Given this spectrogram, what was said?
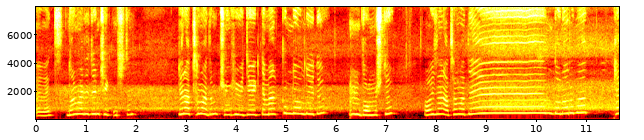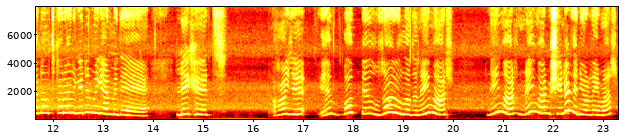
Evet. Normalde dün çekmiştim. Dün atamadım çünkü video yükleme hakkım dolduydu. Dolmuştu. O yüzden atamadım. Donnarumma penaltı kararı gelir mi gelmedi. Leket. Haydi. Mbappe uzağa yolladı Neymar. Neymar, Neymar bir şeyler deniyor Neymar.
